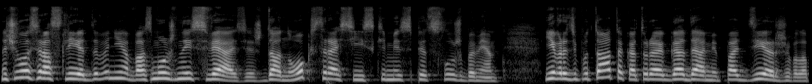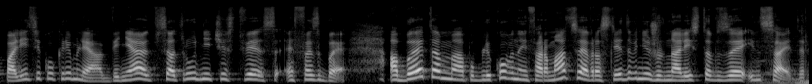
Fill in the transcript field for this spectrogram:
Началось расследование возможной связи Жданок с российскими спецслужбами. Евродепутата, которая годами поддерживала политику Кремля, обвиняют в сотрудничестве с ФСБ. Об этом опубликована информация в расследовании журналистов The Insider.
